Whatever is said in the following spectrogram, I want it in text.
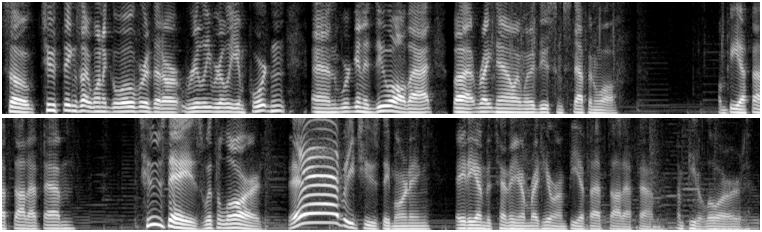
So, two things I want to go over that are really, really important, and we're going to do all that. But right now, I want to do some Steppenwolf on BFF.FM. Tuesdays with the Lord every Tuesday morning. 8 a.m. to 10 a.m. right here on BFF.FM. I'm Peter Lord.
